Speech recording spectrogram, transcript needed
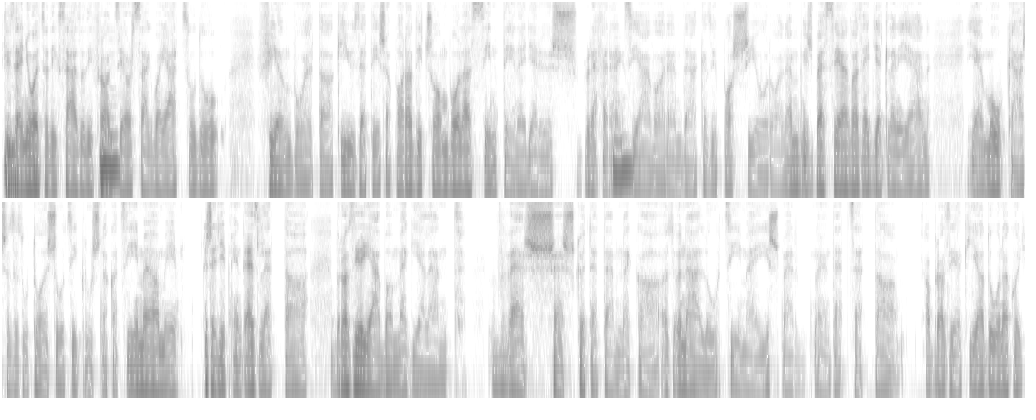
18. századi Franciaországban játszódó film volt, a kiüzetés a paradicsomból, az szintén egy erős referenciával rendelkező passióról, nem? És beszélve az egyetlen ilyen, ilyen mókás, az az utolsó ciklusnak a címe, ami és egyébként ez lett a Brazíliában megjelent verses kötetemnek a, az önálló címe is, mert nagyon tetszett a, a brazil kiadónak, hogy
